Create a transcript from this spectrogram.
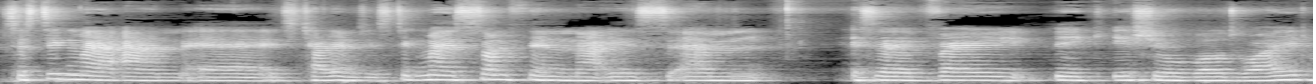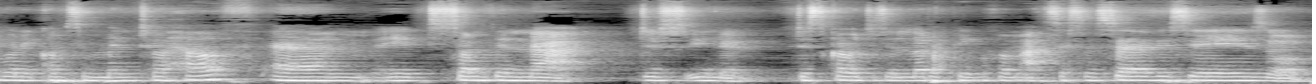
so stigma and uh, its challenges. Stigma is something that is um, is a very big issue worldwide when it comes to mental health. Um, it's something that just you know discourages a lot of people from accessing services or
